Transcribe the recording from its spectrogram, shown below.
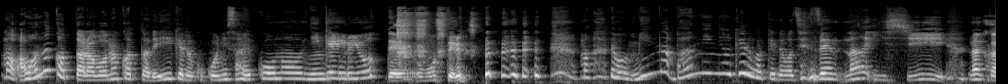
まあ、合わなかったら合わなかったでいいけど、ここに最高の人間いるよって思ってる。まあ、でもみんな万人に受けるわけでは全然ないし、なんか、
